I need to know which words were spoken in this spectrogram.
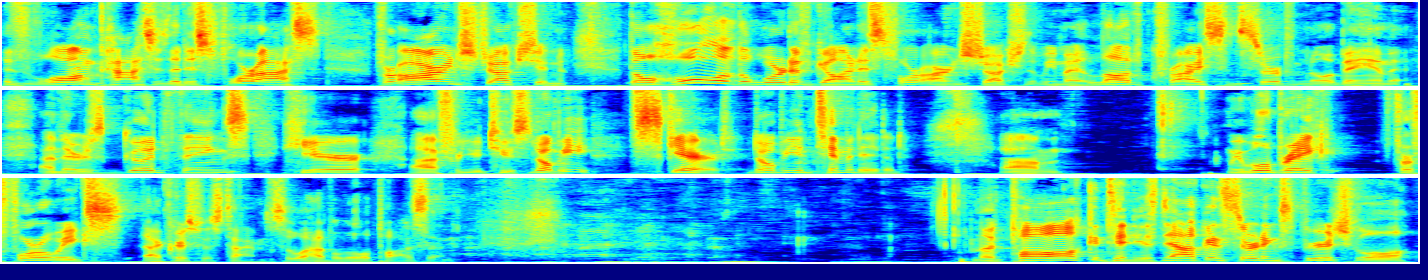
this long passage that is for us, for our instruction. The whole of the Word of God is for our instruction, that we might love Christ and serve Him and obey Him. And there's good things here uh, for you too. So don't be scared, don't be intimidated. Um, we will break for four weeks at Christmas time, so we'll have a little pause then. But Paul continues now concerning spiritual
